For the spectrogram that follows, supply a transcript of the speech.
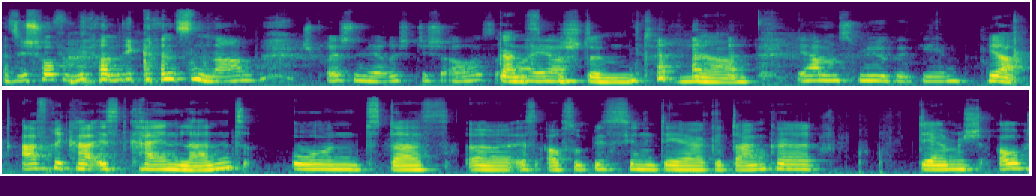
Also ich hoffe, wir haben die ganzen Namen, sprechen wir richtig aus. Ganz ja, bestimmt, ja. wir haben uns Mühe gegeben. Ja, Afrika ist kein Land und das äh, ist auch so ein bisschen der Gedanke, der mich auch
